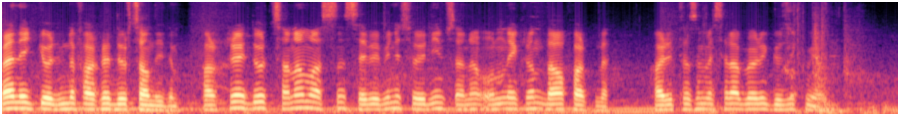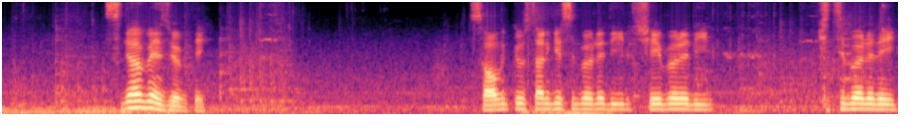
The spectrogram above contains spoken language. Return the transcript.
Ben de ilk gördüğümde Far Cry 4 sandıydım. Far Cry 4 sanamazsın sebebini söyleyeyim sana. Onun ekranı daha farklı. Haritası mesela böyle gözükmüyor. Silaha benziyor bir tek. Sağlık göstergesi böyle değil, şey böyle değil. Kiti böyle değil.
